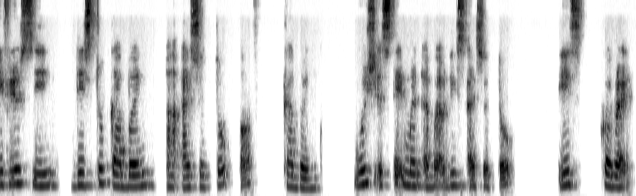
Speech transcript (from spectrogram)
If you see, these two carbon are isotope of carbon. Which statement about this isotope is correct?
